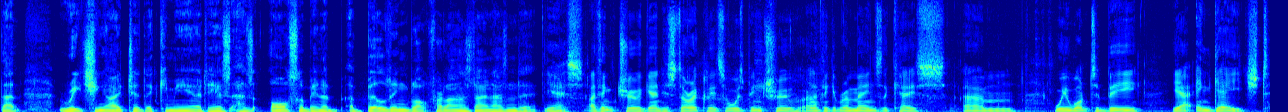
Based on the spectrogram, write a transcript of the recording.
that reaching out to the community has, has also been a, a, building block for Lansdowne, hasn't it? Yes, I think true. Again, historically, it's always been true, and I think it remains the case. Um, we want to be yeah, engaged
